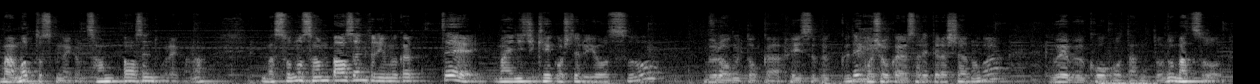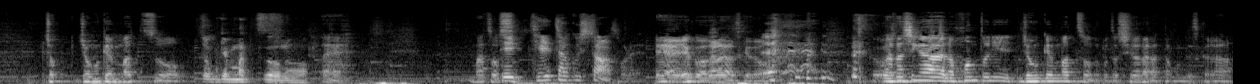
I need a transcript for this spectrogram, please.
まあ、もっと少ないかも。3%ぐらいかな、まあ、その3%に向かって毎日稽古している様子をブログとかフェイスブックでご紹介をされてらっしゃるのがウェブ広報担当の松尾ジョジョムケン松尾、ジョンケンマッツオの、ええ。松尾す。で定着したんそれ。いや、よくわからないですけど、私があの本当にジョン・ケン・マッツォンのことを知らなかったもんですから、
